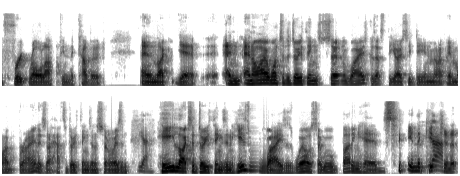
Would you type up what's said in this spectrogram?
fruit roll up in the cupboard and like yeah and and i wanted to do things certain ways because that's the ocd in my in my brain is i have to do things in a certain ways and yeah he likes to do things in his ways as well so we were butting heads in the kitchen yeah. at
